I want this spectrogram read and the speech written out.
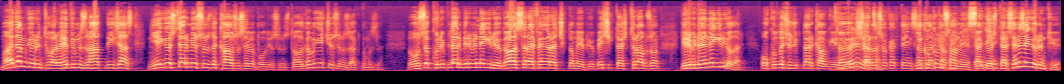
Madem görüntü var ve hepimiz rahatlayacağız. Niye göstermiyorsunuz da kaosu sebep oluyorsunuz? Dalga mı geçiyorsunuz aklımızla? Olsa kulüpler birbirine giriyor. Galatasaray Fener açıklama yapıyor. Beşiktaş, Trabzon birbirlerine giriyorlar. Okulda çocuklar kavga ediyor. öyle Dışarıda zaten. sokakta insanlar İlkokul kavga ediyor. Ya şey- göstersenize görüntüyü.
